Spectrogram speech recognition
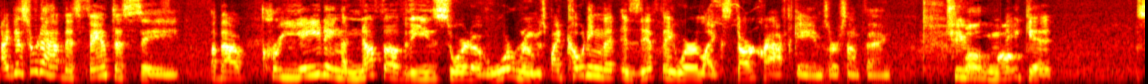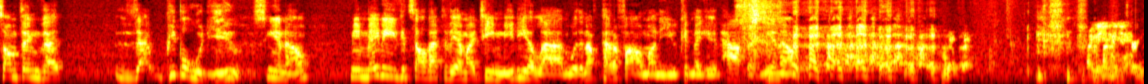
I just sort of have this fantasy about creating enough of these sort of war rooms by coding that as if they were like StarCraft games or something to well, make it something that that people would use, you know? I mean, maybe you could sell that to the MIT Media Lab with enough pedophile money, you could make it happen. You know. I mean, for,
